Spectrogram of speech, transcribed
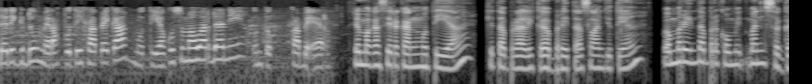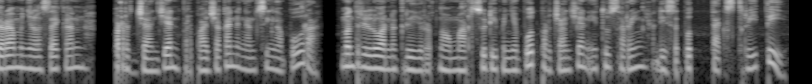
Dari Gedung Merah Putih KPK, Mutia Kusumawardani untuk KBR. Terima kasih rekan Mutia. Kita beralih ke berita selanjutnya. Pemerintah berkomitmen segera menyelesaikan perjanjian perpajakan dengan Singapura. Menteri Luar Negeri Retno Marsudi menyebut perjanjian itu sering disebut tax treaty.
